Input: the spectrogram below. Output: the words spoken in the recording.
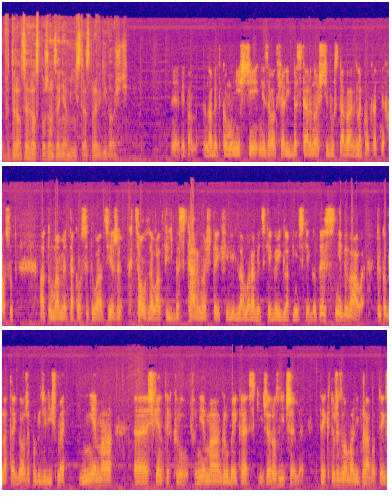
w drodze rozporządzenia ministra sprawiedliwości. Nie, wie pan, to nawet komuniści nie załatwiali bezkarności w ustawach dla konkretnych osób, a tu mamy taką sytuację, że chcą załatwić bezkarność w tej chwili dla Morawieckiego i Glapińskiego. To jest niebywałe. Tylko dlatego, że powiedzieliśmy, nie ma e, świętych krów, nie ma grubej kreski, że rozliczymy tych, którzy złamali prawo, tych,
